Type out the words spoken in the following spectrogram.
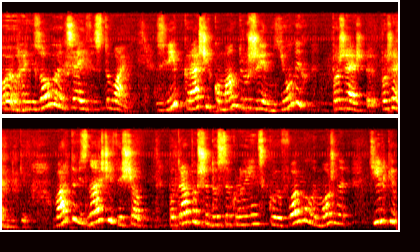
організовує цей фестиваль. Зліт кращих команд дружин юних пожеж... е, пожежників. Варто відзначити, що потрапивши до всеукраїнської формули, можна тільки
